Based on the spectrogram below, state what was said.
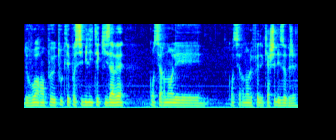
de voir un peu toutes les possibilités qu'ils avaient concernant, les... concernant le fait de cacher des objets.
